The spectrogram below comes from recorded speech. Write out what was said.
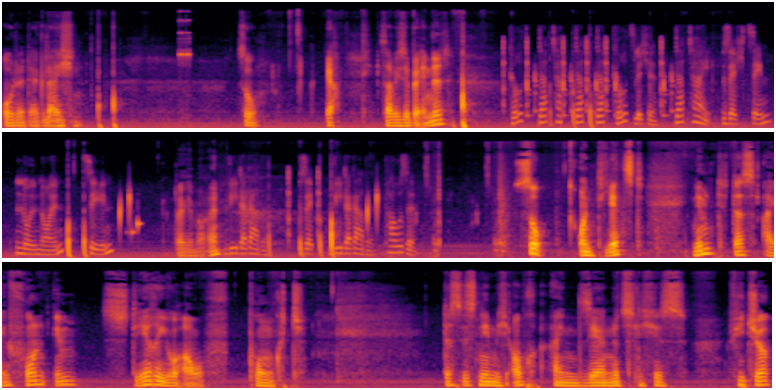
oder dergleichen. So, ja, jetzt habe ich sie beendet. Datei, kürzliche, Datei, 16, 09, 10, Da gehen wir rein. Wiedergabe, Se Wiedergabe, Pause, So, und jetzt nimmt das iPhone im Stereo auf. Punkt. Das ist nämlich auch ein sehr nützliches Feature.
